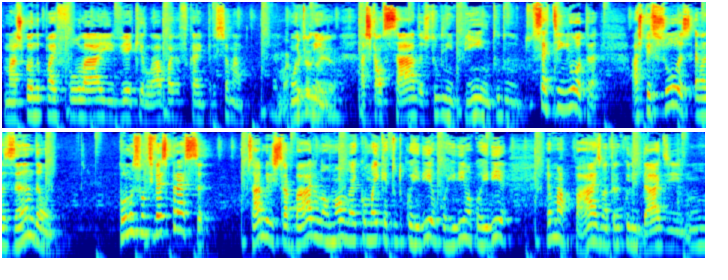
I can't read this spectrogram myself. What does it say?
Mas quando o pai for lá e ver aquilo lá, o pai vai ficar impressionado. É uma Muito coisa lindo. Doida. As calçadas, tudo limpinho, tudo, tudo certinho. E outra, as pessoas, elas andam como se não tivesse pressa. Sabe? Eles trabalham normal, não é como aí que é tudo correria, uma correria, uma correria. É uma paz, uma tranquilidade. Não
